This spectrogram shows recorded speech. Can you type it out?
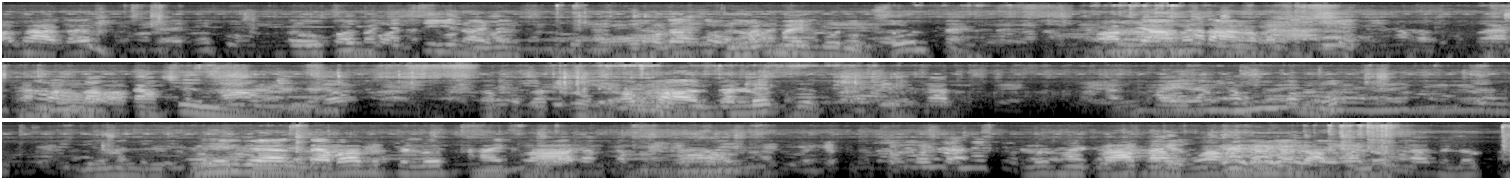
เอาผ่าก็ดูก่อนมาจิจี้หน่อยหนึงคนละส่งมันไปบุญความยาวไม่ต่างกับมาจิจี้ตั้งชื่อมาเอาผ่ามันลดมีแวนแต่ว่ามันเป็นรถไฮคลาสรถไฮคลาสหมายถึงว่ามันระดับเป็นรถเป็นรถไฮ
